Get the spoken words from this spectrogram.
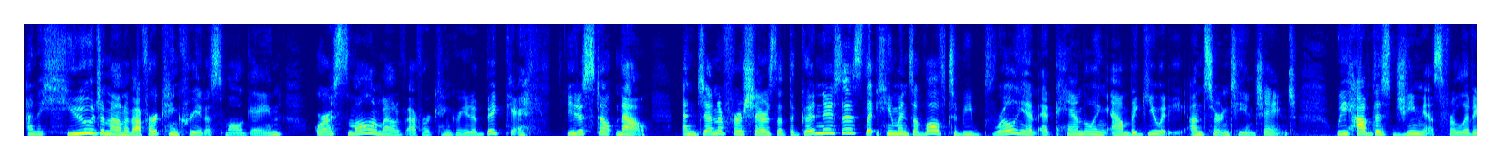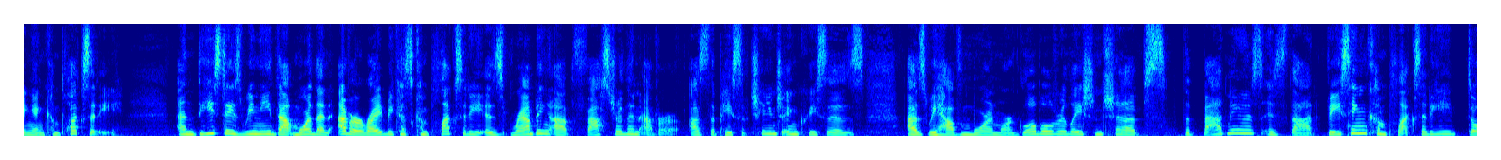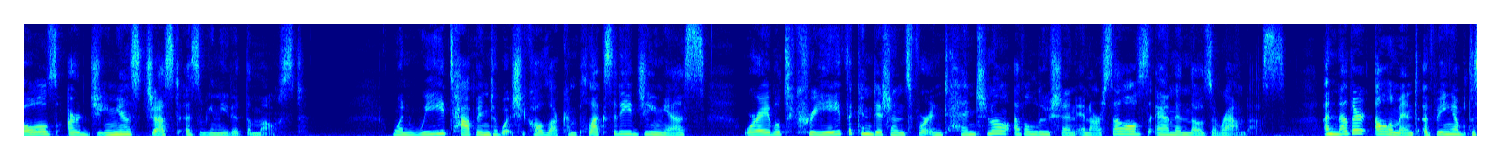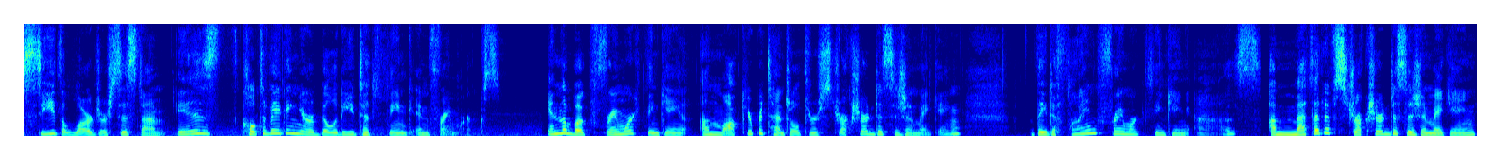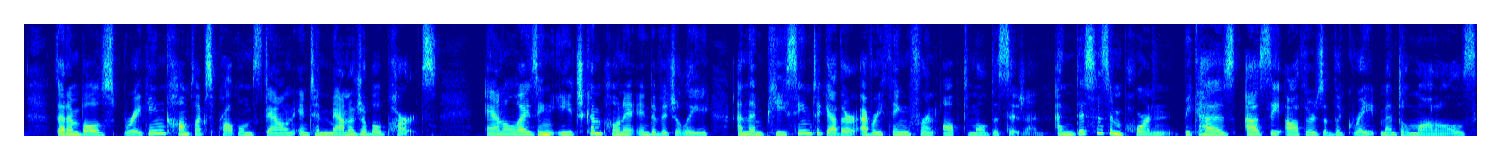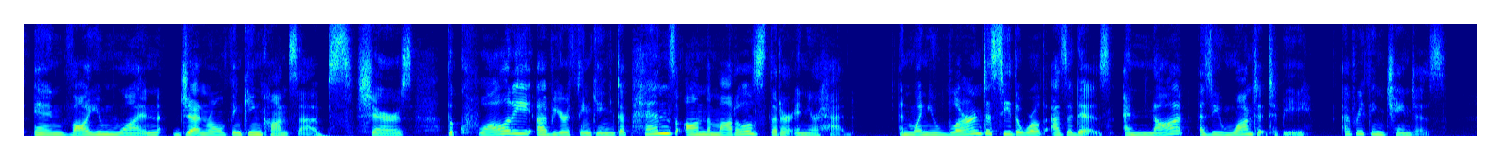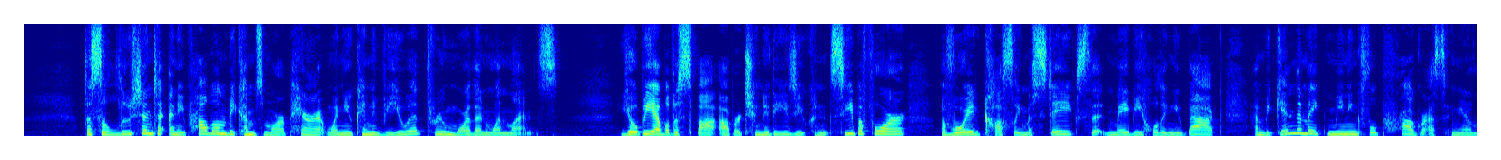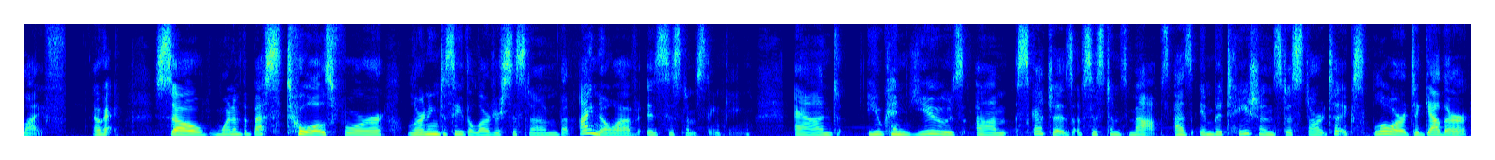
And a huge amount of effort can create a small gain, or a small amount of effort can create a big gain. You just don't know. And Jennifer shares that the good news is that humans evolved to be brilliant at handling ambiguity, uncertainty, and change. We have this genius for living in complexity. And these days we need that more than ever, right? Because complexity is ramping up faster than ever as the pace of change increases, as we have more and more global relationships. The bad news is that facing complexity dulls our genius just as we need it the most. When we tap into what she calls our complexity genius, we're able to create the conditions for intentional evolution in ourselves and in those around us. Another element of being able to see the larger system is cultivating your ability to think in frameworks. In the book Framework Thinking Unlock Your Potential Through Structured Decision Making, they define framework thinking as a method of structured decision making that involves breaking complex problems down into manageable parts analyzing each component individually, and then piecing together everything for an optimal decision. And this is important because, as the authors of the Great Mental Models in Volume 1, General Thinking Concepts, shares, the quality of your thinking depends on the models that are in your head. And when you learn to see the world as it is and not as you want it to be, everything changes. The solution to any problem becomes more apparent when you can view it through more than one lens. You'll be able to spot opportunities you couldn't see before, avoid costly mistakes that may be holding you back, and begin to make meaningful progress in your life. Okay, so one of the best tools for learning to see the larger system that I know of is systems thinking. And you can use um, sketches of systems maps as invitations to start to explore together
